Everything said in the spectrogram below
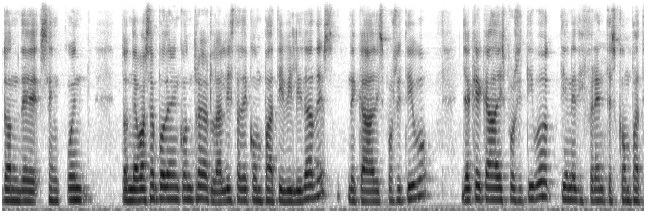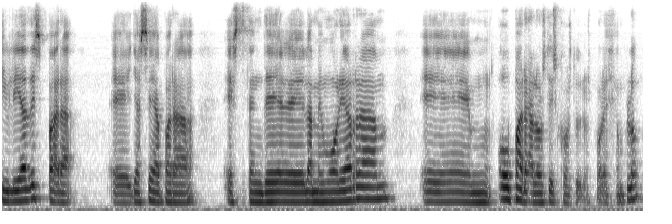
donde se encuentra donde vas a poder encontrar la lista de compatibilidades de cada dispositivo, ya que cada dispositivo tiene diferentes compatibilidades para, eh, ya sea para extender eh, la memoria RAM eh, o para los discos duros, por ejemplo.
